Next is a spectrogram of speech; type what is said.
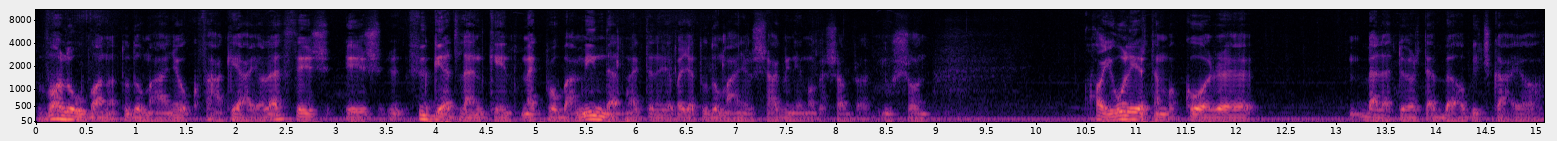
valóban a tudományok fákjája lesz, és, és függetlenként megpróbál mindent megtenni, hogy a tudományosság minél magasabbra jusson. Ha jól értem, akkor beletört ebbe a bicskája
